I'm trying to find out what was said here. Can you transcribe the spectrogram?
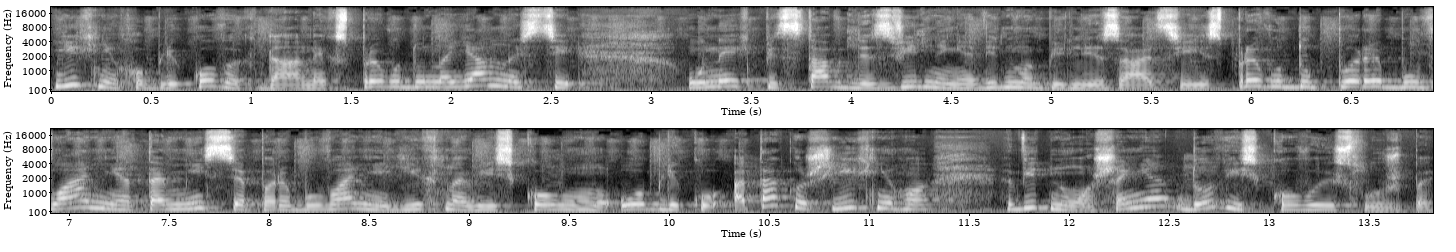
їхніх облікових даних, з приводу наявності у них підстав для звільнення від мобілізації, з приводу перебування та місця перебування їх на військовому обліку, а також їхнього відношення до військової служби.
